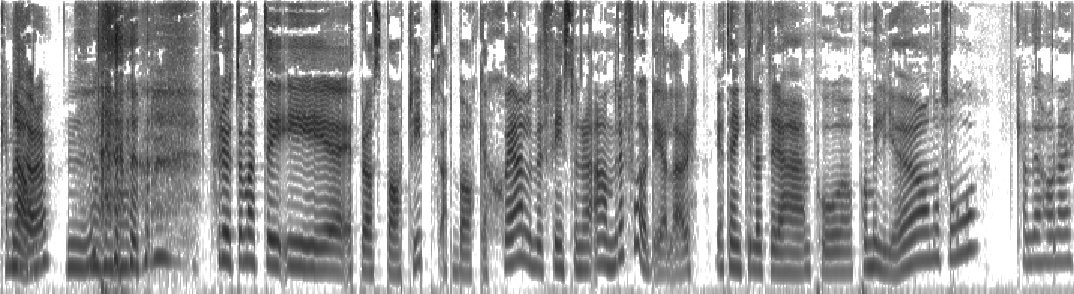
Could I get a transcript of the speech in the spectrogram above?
kan man ja. göra. Mm. Förutom att det är ett bra spartips att baka själv, finns det några andra fördelar? Jag tänker lite det här på, på miljön och så. Kan det ha några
